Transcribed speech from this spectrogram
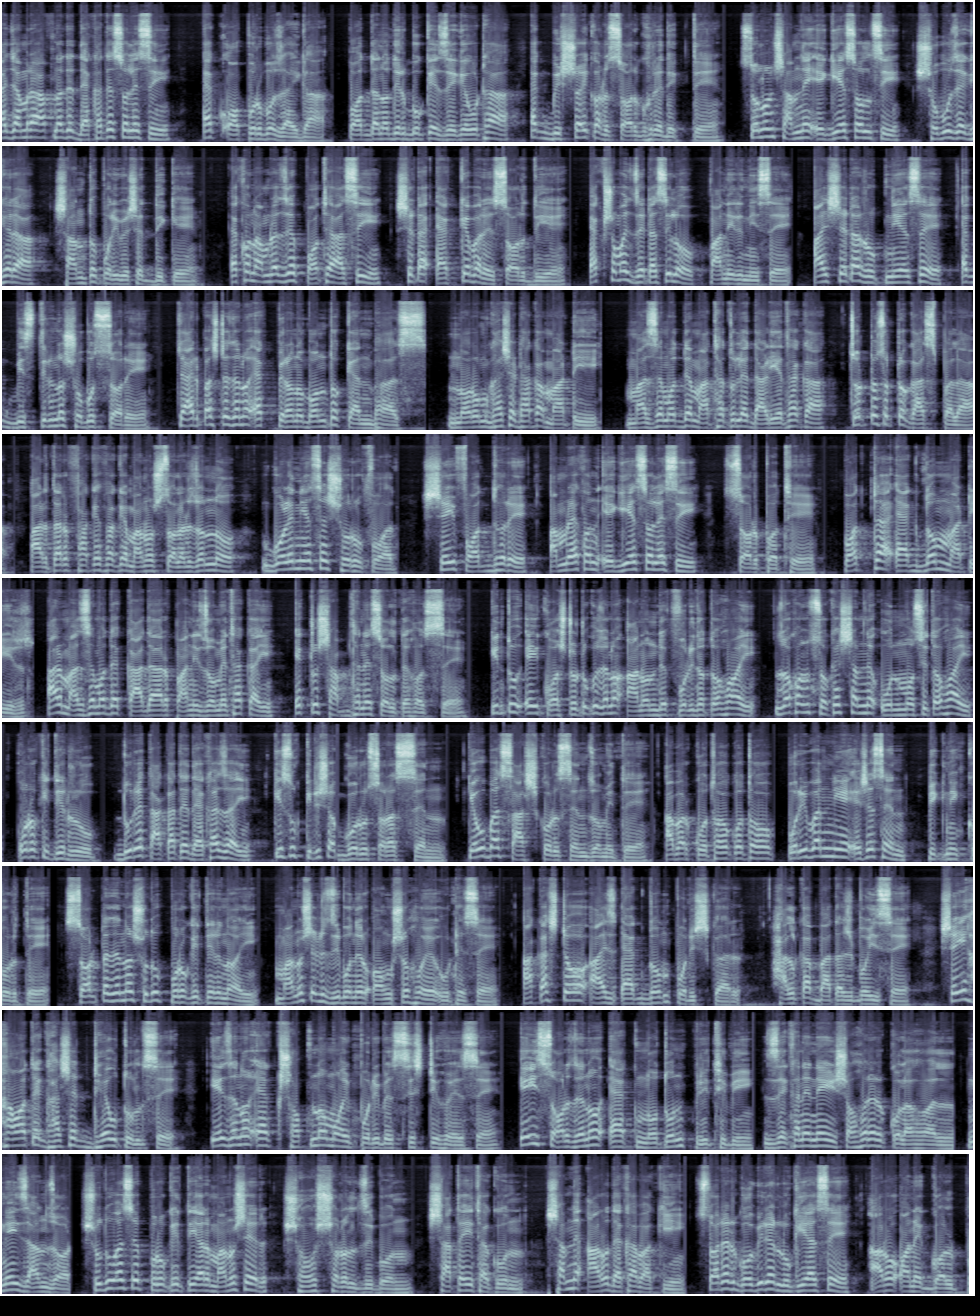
আজ আমরা আপনাদের দেখাতে চলেছি এক অপূর্ব জায়গা। পদ্মা নদীর বুকে জেগে ওঠা এক বিস্ময়কর স্বর ঘুরে দেখতে। চলুন সামনে এগিয়ে চলছি সবুজে ঘেরা শান্ত পরিবেশের দিকে। এখন আমরা যে পথে আসি সেটা একেবারে চর দিয়ে। একসময় যেটা ছিল পানির নিচে, আজ সেটা রূপ নিয়েছে এক বিস্তীর্ণ সবুজ চরে চারপাশটা যেন এক প্রাণবন্ত ক্যানভাস। নরম ঘাসে ঢাকা মাটি। মাঝে মধ্যে মাথা তুলে দাঁড়িয়ে থাকা ছোট্ট ছোট্ট গাছপালা। আর তার ফাঁকে ফাঁকে মানুষ চলার জন্য গড়ে নিয়েছে সরু পথ। সেই পথ ধরে আমরা এখন এগিয়ে চলেছি চরপথে। পথটা একদম মাটির। আর মাঝে মধ্যে কাদার পানি জমে থাকায় একটু সাবধানে চলতে হচ্ছে। কিন্তু এই কষ্টটুকু যেন আনন্দে পরিণত হয়, যখন চোখের সামনে উন্মোচিত হয় প্রকৃতির রূপ। দূরে তাকাতে দেখা যায়, কিছু কৃষক গরু চড়াচ্ছেন কেউ বা চাষ করছেন জমিতে। আবার কোথাও কোথাও পরিবার নিয়ে এসেছেন পিকনিক করতে। চরটা যেন শুধু প্রকৃতির নয়, মানুষের জীবনের অংশ হয়ে উঠেছে। আকাশটাও আজ একদম পরিষ্কার, হালকা বাতাস বইছে, সেই হাওয়াতে ঘাসের ঢেউ তুলছে এ যেন এক স্বপ্নময় পরিবেশ সৃষ্টি হয়েছে। এই স্বর যেন এক নতুন পৃথিবী, যেখানে নেই শহরের কোলাহল, নেই যানজট, শুধু আছে প্রকৃতি আর মানুষের সহজ সরল জীবন। সাথেই থাকুন, সামনে আরও দেখা বাকি। স্বরের গভীরে লুকিয়ে আছে আরও অনেক গল্প।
